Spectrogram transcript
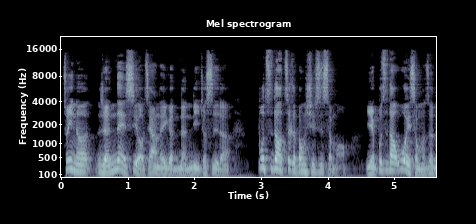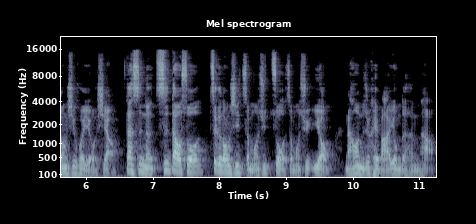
所以呢，人类是有这样的一个能力，就是呢，不知道这个东西是什么，也不知道为什么这东西会有效，但是呢，知道说这个东西怎么去做，怎么去用，然后你就可以把它用得很好。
